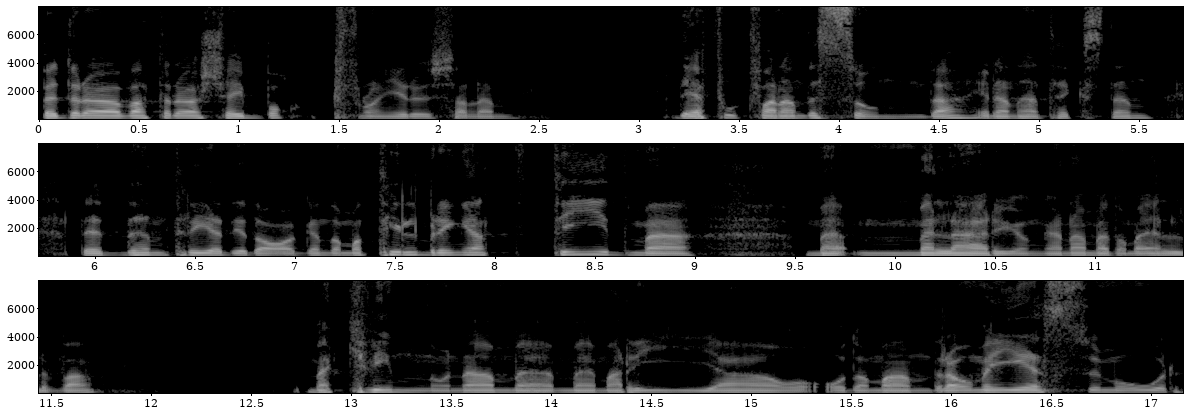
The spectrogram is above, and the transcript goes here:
bedrövat rör sig bort från Jerusalem. Det är fortfarande söndag i den här texten. Det är den tredje dagen. De har tillbringat tid med, med, med lärjungarna, med de elva. Med kvinnorna, med, med Maria och, och de andra och med Jesu mor.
